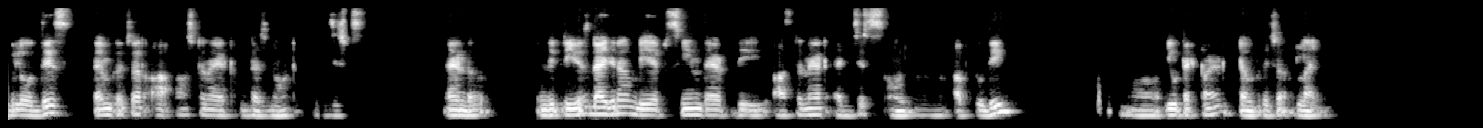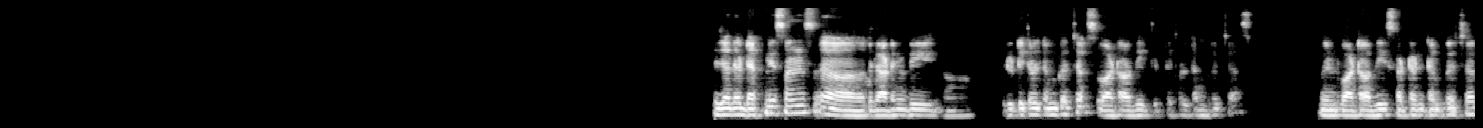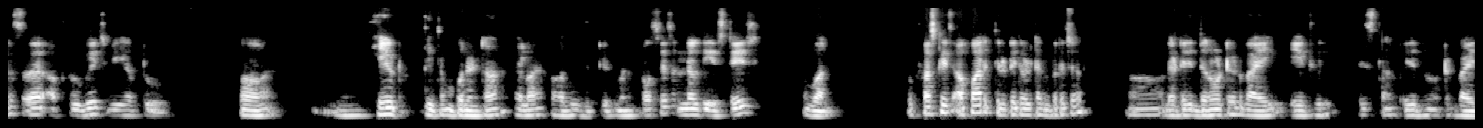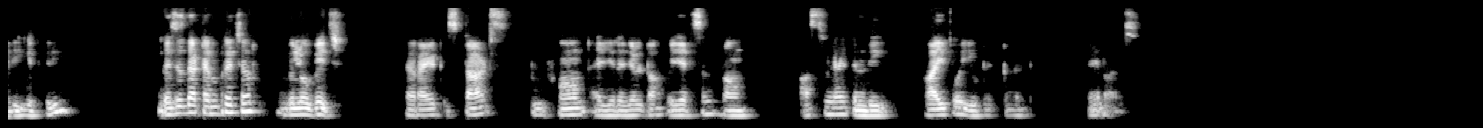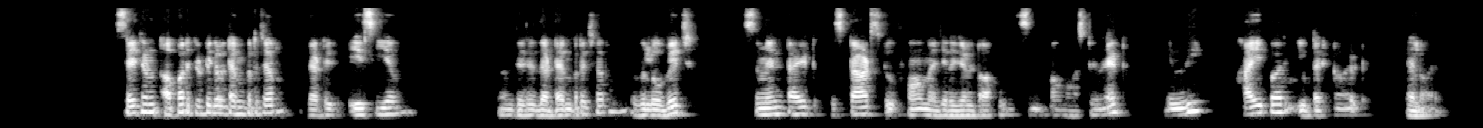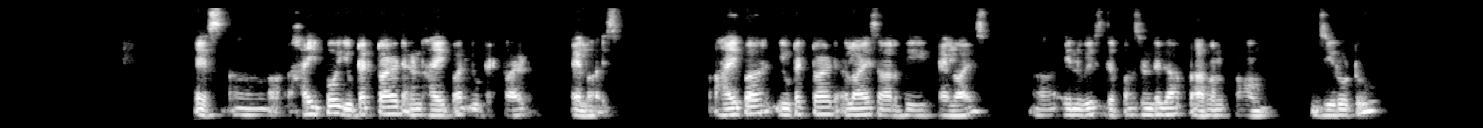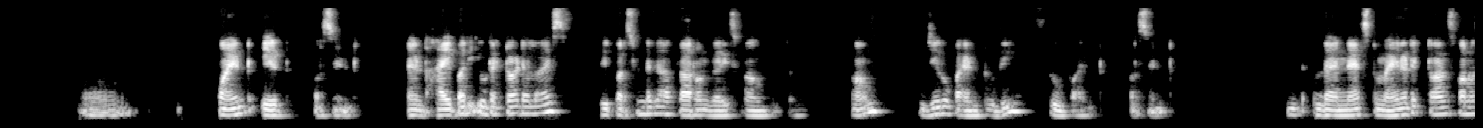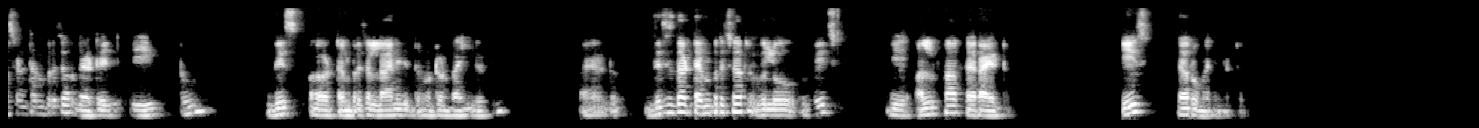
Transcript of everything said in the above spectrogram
Below this temperature, austenite does not exist. And uh, in the previous diagram, we have seen that the austenite exists on up to the uh, eutectoid temperature line. These are the definitions uh, regarding the uh, critical temperatures. What are the critical temperatures? And what are the certain temperatures uh, up to which we have to uh, heat the component or alloy for the treatment process under the stage 1. So first is upper critical temperature uh, that is denoted by A3. This term is denoted by the A3. This is the temperature below which ferrite starts to form as a result of ejection from austenite in the hypoeutectoid alloys. Second, upper critical temperature, that is ACM. And this is the temperature below which cementite starts to form as a result of ejection from austenite in the hypereutectoid alloy. Yes, uh, hypoeutectoid and hypereutectoid alloys. Hypereutectoid alloys are the alloys uh, in which the percentage of carbon from 0 to uh, 0.8%. And hyper eutectoid alloys, the percentage of carbon varies from, from 0 point to the 2%. The next magnetic transformation temperature, that is A2. This uh, temperature line is denoted by A2 and this is the temperature below which the alpha ferrite is ferromagnetic.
